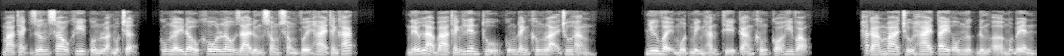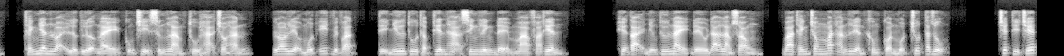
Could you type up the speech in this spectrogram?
mà thạch dương sau khi cuồng loạn một trận, cũng lấy đầu khô lâu ra đứng song song với hai thánh khác. Nếu là ba thánh liên thủ cũng đánh không lại chu hằng, như vậy một mình hắn thì càng không có hy vọng. Hắc cá ma chủ hai tay ôm ngực đứng ở một bên, thánh nhân loại lực lượng này cũng chỉ xứng làm thủ hạ cho hắn, lo liệu một ít việc vặt, tỉ như thu thập thiên hạ sinh linh để mà phá thiên. Hiện tại những thứ này đều đã làm xong, ba thánh trong mắt hắn liền không còn một chút tác dụng. Chết thì chết,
